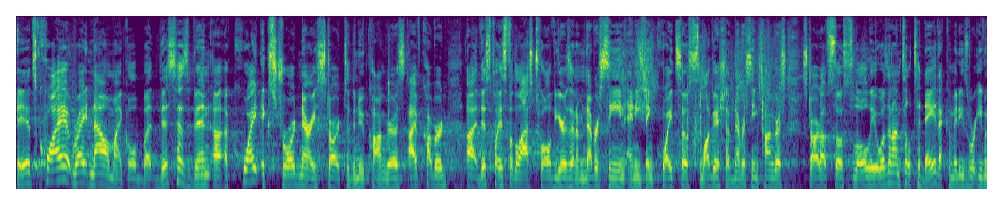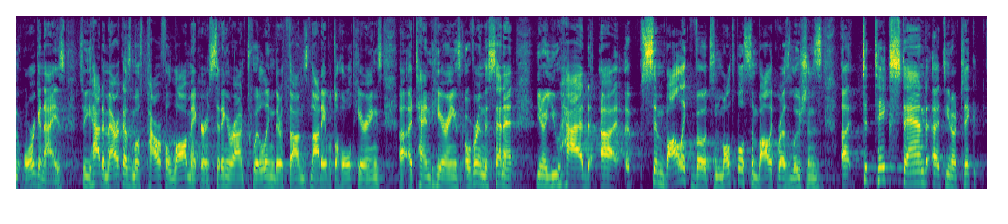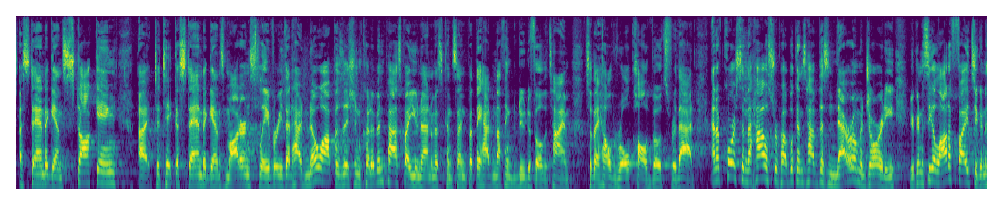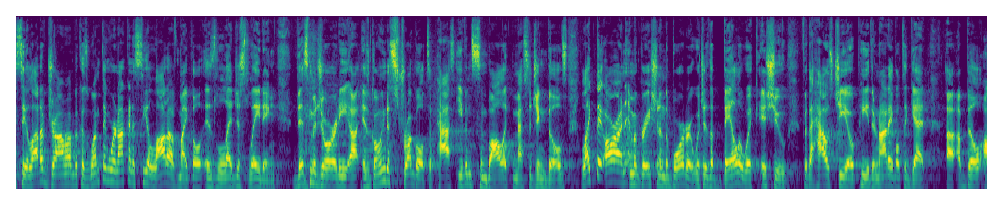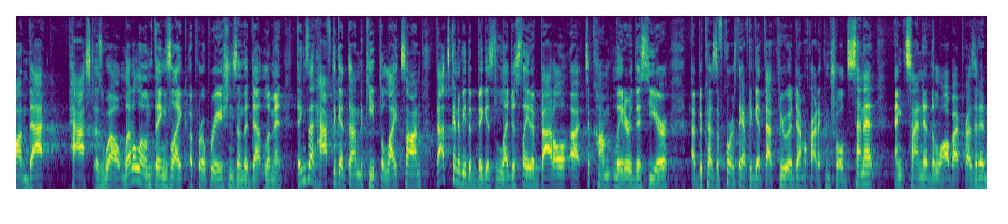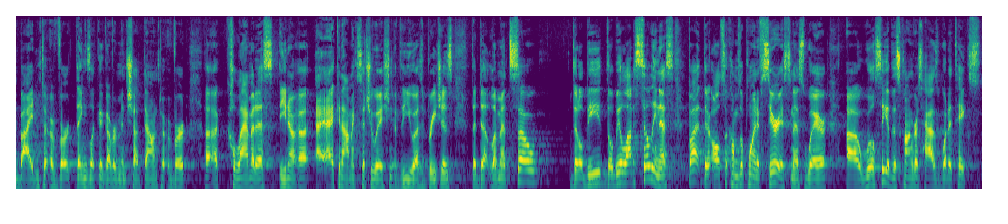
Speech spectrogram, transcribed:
It's quiet right now, Michael, but this has been a, a quite extraordinary start to the new Congress. I've covered uh, this place for the last 12 years, and I've never seen anything quite so sluggish. I've never seen Congress start off so slowly. It wasn't until today that committees were even organized. So you had America's most powerful lawmakers sitting around twiddling their thumbs, not able to hold hearings, uh, attend hearings. Over in the Senate, you know, you had uh, symbolic votes multiple symbolic resolutions uh, to take stand, uh, you know, to take a stand against stalking, uh, to take a stand against modern slavery that had no opposition, could have been passed by unanimous consent, but they had nothing to do to fill the time. So they held roll call votes for that. And of course, in the House, Republicans have this narrow majority. You're going to see a lot of fights. You're going to see a lot of drama because one thing we're not going to see a lot of, Michael, is legislating. This majority uh, is going to struggle to pass even symbolic messaging bills like they are on immigration and the border, which is a bailiwick issue for the House GOP. They're not able to get uh, a bill on that passed as well, let alone things like appropriations and the debt limit, things that have to get done to keep the lights on. That's going to be the biggest legislative battle uh, to come later this year uh, because, of course, they have to get that through a Democratic controlled Senate and signed into law by President Biden to avert things like a government shutdown, to avert uh, a calamitous, you know, uh, economic situation if the U.S. breaches the debt limit. So there'll be there'll be a lot of silliness, but there also comes a point of seriousness where uh, we'll see if this Congress has what it takes.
